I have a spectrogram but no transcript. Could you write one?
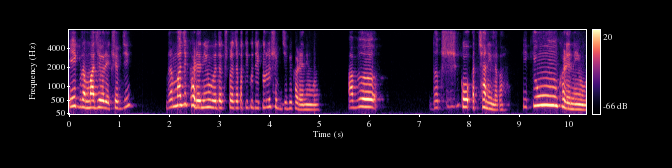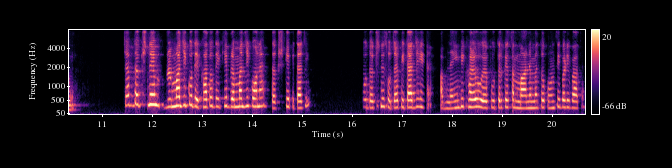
एक ब्रह्मा जी और एक शिव जी ब्रह्मा जी खड़े नहीं हुए, दक्ष प्रजापति को देखकर, और शिव जी भी खड़े नहीं हुए। अब दक्ष को अच्छा नहीं लगा कि क्यों खड़े नहीं हुए। जब दक्ष ने ब्रह्मा जी को देखा तो देखिए ब्रह्मा जी कौन है? दक्ष के पिताजी। तो दक्ष ने सोचा, पिताजी अब नहीं भी खड़े हुए, पुत्र के सम्मान में तो कौन सी बड़ी बात है?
